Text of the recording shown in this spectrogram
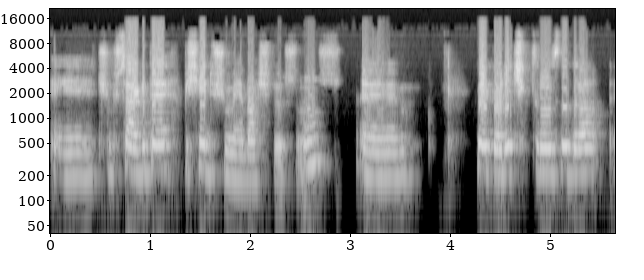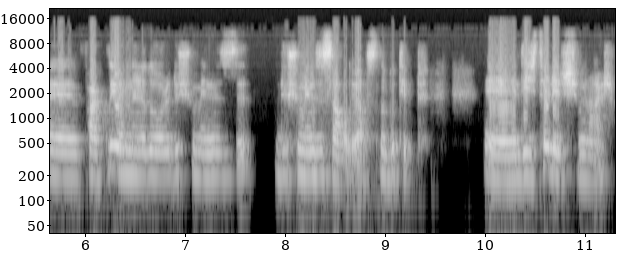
E, çünkü sergide bir şey düşünmeye başlıyorsunuz. E, ve böyle çıktığınızda da e, farklı yönlere doğru düşünmenizi düşünmenizi sağlıyor aslında bu tip e, dijital erişimler.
